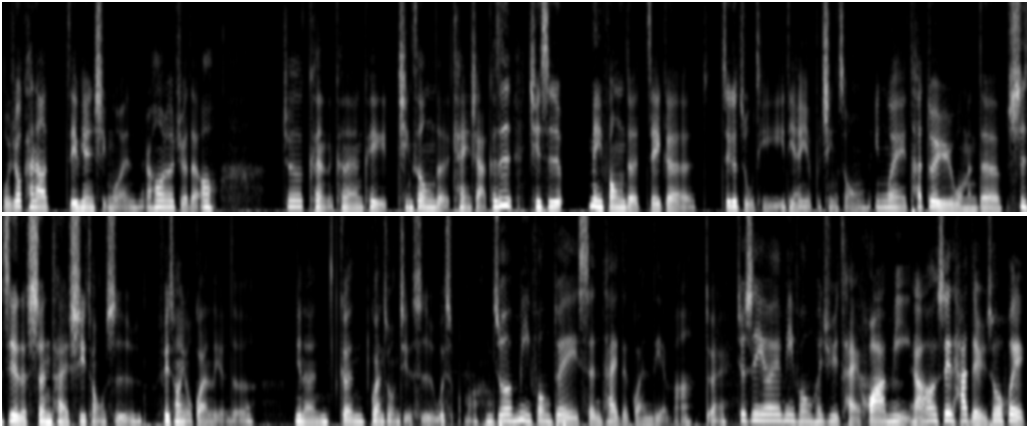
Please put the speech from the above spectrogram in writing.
我就看到这篇新闻，然后我就觉得哦，就可可能可以轻松的看一下。可是其实蜜蜂的这个。这个主题一点也不轻松，因为它对于我们的世界的生态系统是非常有关联的。你能跟观众解释为什么吗？你说蜜蜂对生态的关联吗？对，就是因为蜜蜂会去采花蜜，然后所以它等于说会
